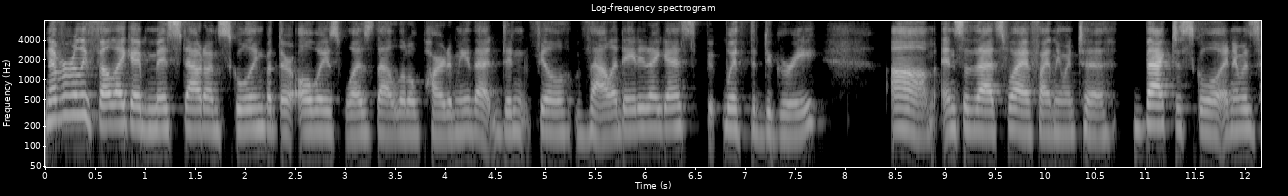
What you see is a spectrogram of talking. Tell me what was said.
never really felt like I missed out on schooling, but there always was that little part of me that didn't feel validated, I guess, with the degree. Um, and so that's why I finally went to back to school. And it was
